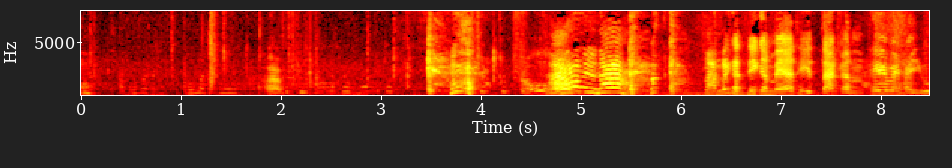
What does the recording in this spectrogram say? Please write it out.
ม ครับเอาเอ้านี่น้น้ำได้กะติกันแม่ที่ตักอันเทไว้ให้อยู่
